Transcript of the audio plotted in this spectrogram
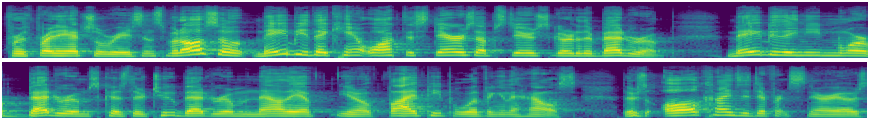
for financial reasons, but also maybe they can't walk the stairs upstairs to go to their bedroom. Maybe they need more bedrooms because they're two bedroom and now they have, you know, five people living in the house. There's all kinds of different scenarios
